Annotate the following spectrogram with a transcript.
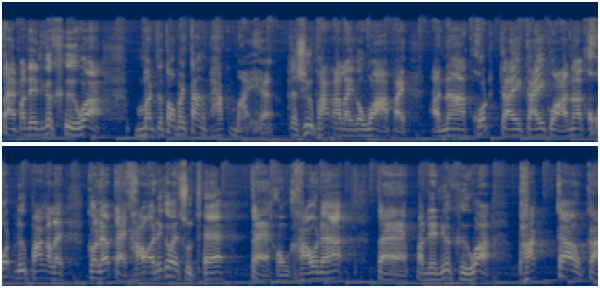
แต่ประเด็นก็คือว่ามันจะต้องไปตั้งพักใหม่ฮะจะชื่อพักอะไรก็ว่าไป อนาคตไกลไกลกว่าอนาคตหรือพักอะไร ก็แล้วแต่เขาอันนี้ก็เป็นสุดแท้แต่ของเขานะฮะแต่ประเด็นก็คือว่าพักก้าวไกล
